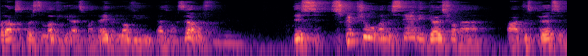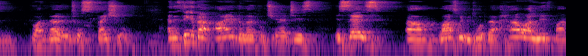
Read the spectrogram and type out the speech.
But I'm supposed to love you as my neighbor, love you as myself. This scriptural understanding goes from a, uh, this person who I know to a spatial. And the thing about I am the local church is it says Um, last week we talked about how I live my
